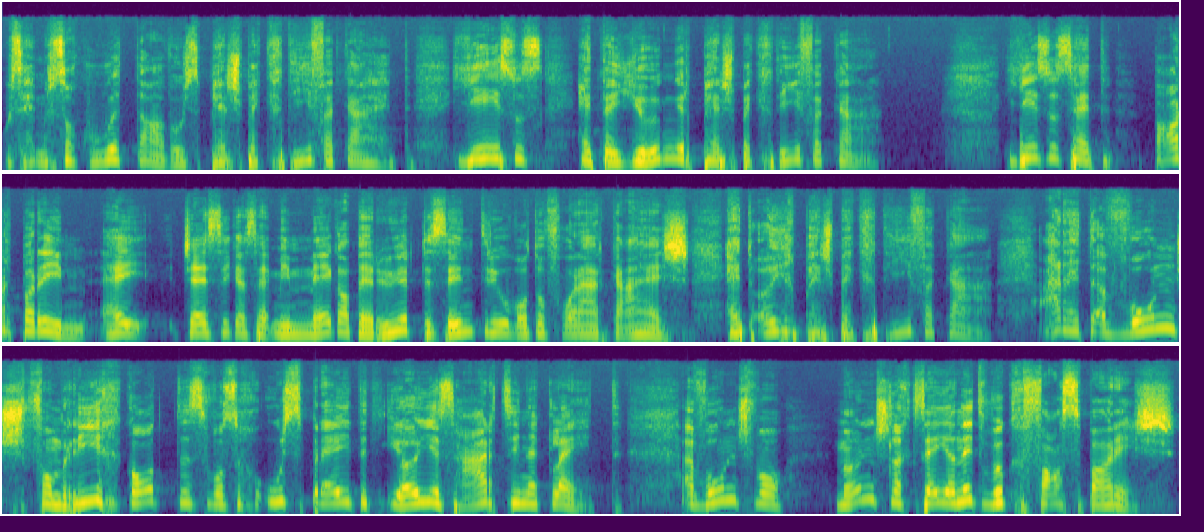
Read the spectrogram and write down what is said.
Und es hat mir so gut getan, weil es Perspektiven gegeben hat. Jesus hat den Jünger Perspektiven gegeben. Jesus hat Barbarim, hey, Jessica, es hat mich mega berührt, das Interview, das du vorher gegeben hast, hat euch Perspektiven gegeben. Er hat einen Wunsch vom Reich Gottes, der sich ausbreitet, in euer Herz hineingelegt. Ein Wunsch, der menschlich gesehen ja nicht wirklich fassbar ist.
